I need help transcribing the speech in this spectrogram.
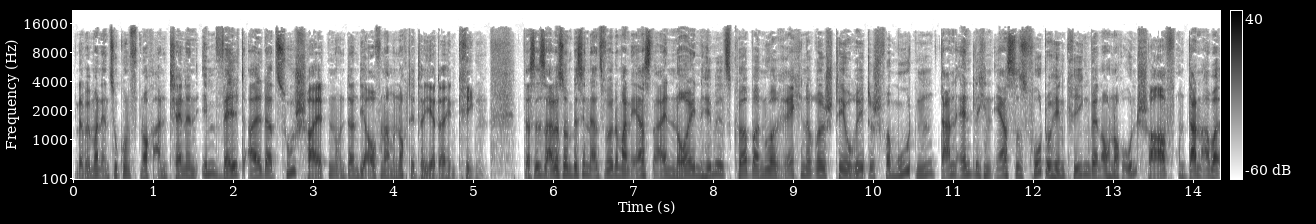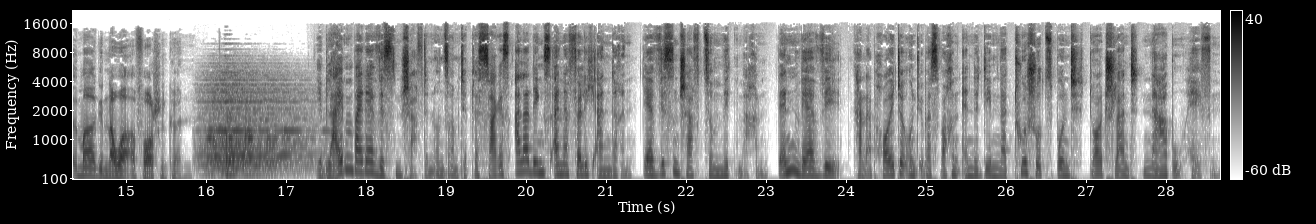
Und da will man in Zukunft noch Antennen im Weltall dazuschalten und dann die Aufnahme noch detaillierter hinkriegen. Das ist alles so ein bisschen, als würde man erst einen neuen Himmelskörper nur rechnerisch, theoretisch vermuten, dann endlich ein erstes Foto hinkriegen, wenn auch noch unscharf, und dann aber immer genauer erforschen können. Wir bleiben bei der Wissenschaft in unserem Tipp des Tages, allerdings einer völlig anderen, der Wissenschaft zum Mitmachen. Denn wer will, kann ab heute und übers Wochenende dem Naturschutzbund Deutschland NABU helfen.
